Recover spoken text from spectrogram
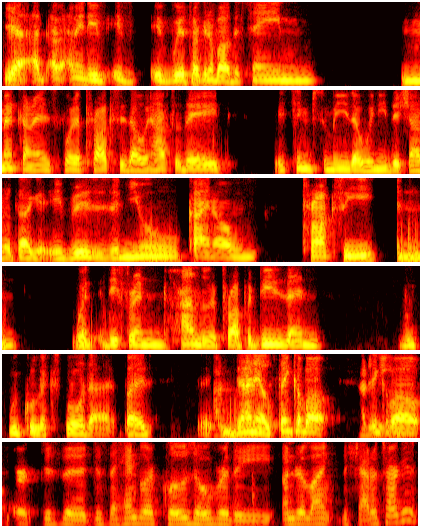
Yeah, I, I- mean, if, if, if we're talking about the same mechanism for the proxy that we have today, it seems to me that we need the shadow target. If this is a new kind of proxy and with different handler properties, then we, we could explore that. But uh, Daniel, think about, How does think it about, work? Does the does the handler close over the underlying the shadow target?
